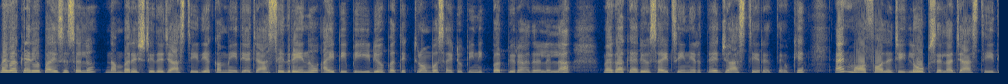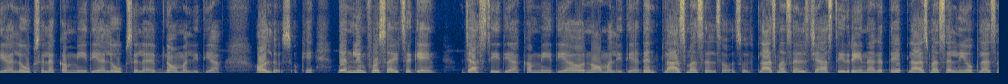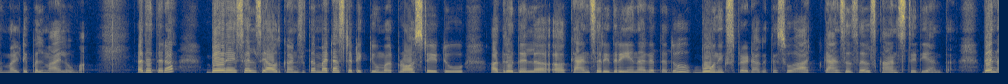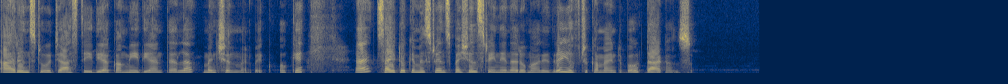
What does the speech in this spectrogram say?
ಮೆಗಾ ಕ್ಯಾರಿಯೋಪೈಸಿಸಲ್ಲೂ ನಂಬರ್ ಎಷ್ಟಿದೆ, ಜಾಸ್ತಿ ಇದೆಯಾ, ಕಮ್ಮಿ ಇದೆಯಾ? ಜಾಸ್ತಿ ಇದ್ರೆ ಏನು? I T P idiopathic thrombocytopenic purpura ಅದರಲ್ಲೆಲ್ಲ ಮೆಗಾ ಕ್ಯಾರಿಯೋಸೈಟ್ಸ್ ಏನಿರುತ್ತೆ? ಜಾಸ್ತಿ ಇರುತ್ತೆ ಓಕೆ ಆ್ಯಂಡ್ ಮಾರ್ಫಾಲಜಿ ಲೋಬ್ಸ್ ಎಲ್ಲ ಜಾಸ್ತಿ ಇದೆಯಾ? ಲೋಬ್ಸ್ ಎಲ್ಲ ಕಮ್ಮಿ ಇದೆಯಾ? ಲೋಬ್ಸ್ ಎಲ್ಲ ಎಬ್ನಾರ್ಮಲ್ ಇದೆಯಾ? All those okay then lymphocytes again ಜಾಸ್ತಿ ಇದೆಯಾ, ಕಮ್ಮಿ ಇದೆಯಾ ಅವ್ರು ನಾರ್ಮಲ್ ಇದೆಯಾ? Then plasma cells also plasma cells ಜಾಸ್ತಿ ಇದ್ರೆ ಏನಾಗುತ್ತೆ? Plasma cell neoplasm multiple myeloma ಅದೇ ಥರ ಬೇರೆ ಸೆಲ್ಸ್ ಯಾವ್ದು ಕಾಣಿಸುತ್ತೆ? ಮೆಟಾಸ್ಟೆಟಿಕ್ ಟ್ಯೂಮರ್ ಪ್ರಾಸ್ಟೇಟು ಅದರದ್ದೆಲ್ಲ ಕ್ಯಾನ್ಸರ್ ಇದ್ದರೆ ಏನಾಗುತ್ತೆ? ಅದು ಬೋನಿಗೆ ಸ್ಪ್ರೆಡ್ ಆಗುತ್ತೆ. ಸೊ ಆ ಕ್ಯಾನ್ಸರ್ ಸೆಲ್ಸ್ ಕಾಣಿಸ್ತಿದೆಯಾ ಅಂತ. ದೆನ್ ಐರನ್ ಸ್ಟೋರ್ ಜಾಸ್ತಿ ಇದೆಯಾ, ಕಮ್ಮಿ ಇದೆಯಾ ಅಂತೆಲ್ಲ ಮೆನ್ಷನ್ ಮಾಡಬೇಕು. Okay and cytochemistry and special stain ಏನಾದ್ರು ಮಾಡಿದರೆ you have to comment about that also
